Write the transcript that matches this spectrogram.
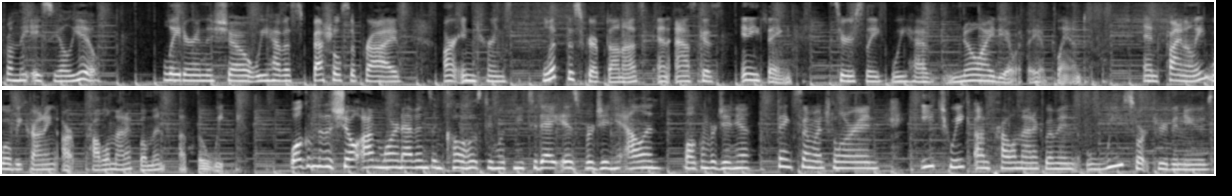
from the ACLU. Later in the show, we have a special surprise. Our interns flip the script on us and ask us anything. Seriously, we have no idea what they have planned. And finally, we'll be crowning our problematic woman of the week. Welcome to the show. I'm Lauren Evans, and co hosting with me today is Virginia Allen. Welcome, Virginia. Thanks so much, Lauren. Each week on Problematic Women, we sort through the news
